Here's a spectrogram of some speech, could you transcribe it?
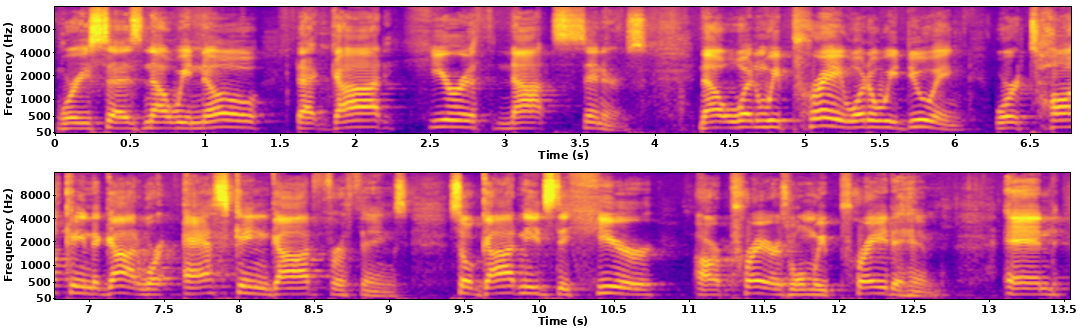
where he says, Now we know that God heareth not sinners. Now when we pray, what are we doing? We're talking to God. We're asking God for things. So God needs to hear our prayers when we pray to him. And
